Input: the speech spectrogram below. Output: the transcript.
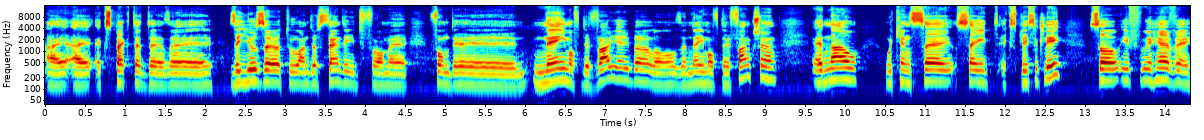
I, I expected the, the, the, user to understand it from, uh, from the name of the variable or the name of the function. And now we can say, say it explicitly. So if we have a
